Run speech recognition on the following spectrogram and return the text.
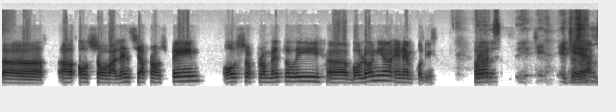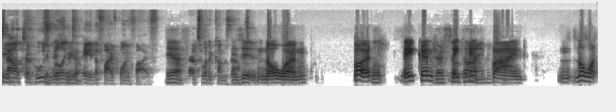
Uh, uh, also Valencia from Spain, also from Italy, uh, Bologna and Empoli. But Realis- it, it just Yeah. comes down to who's If willing to pay the 5.5. Yeah. That's what it comes down Is it? no one. But Well, they can there's they still can't find no one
